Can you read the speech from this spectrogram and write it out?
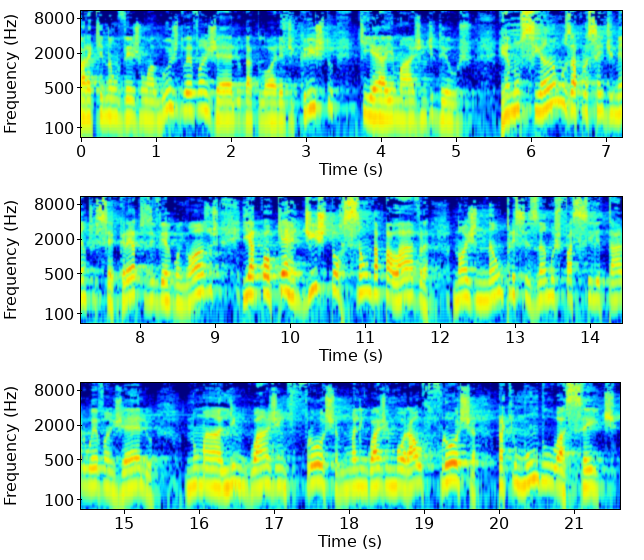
para que não vejam a luz do evangelho da glória de Cristo, que é a imagem de Deus. Renunciamos a procedimentos secretos e vergonhosos e a qualquer distorção da palavra. Nós não precisamos facilitar o evangelho numa linguagem frouxa, numa linguagem moral frouxa, para que o mundo o aceite.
